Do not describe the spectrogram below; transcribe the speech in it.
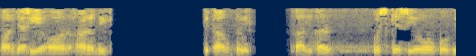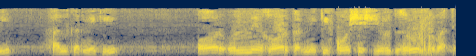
اور جیسے یہ اور عربی کتاب کو نکال کر اس کے سیوں کو بھی حل کرنے کی اور ان میں غور کرنے کی کوشش ضرور فرماتے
